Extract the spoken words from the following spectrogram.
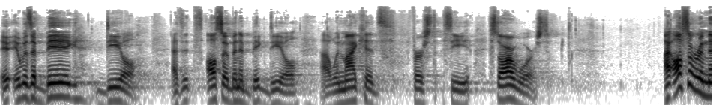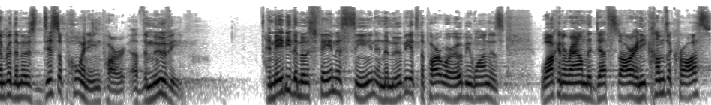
It, it was a big deal, as it's also been a big deal uh, when my kids first see Star Wars. I also remember the most disappointing part of the movie. And maybe the most famous scene in the movie, it's the part where Obi Wan is walking around the Death Star and he comes across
